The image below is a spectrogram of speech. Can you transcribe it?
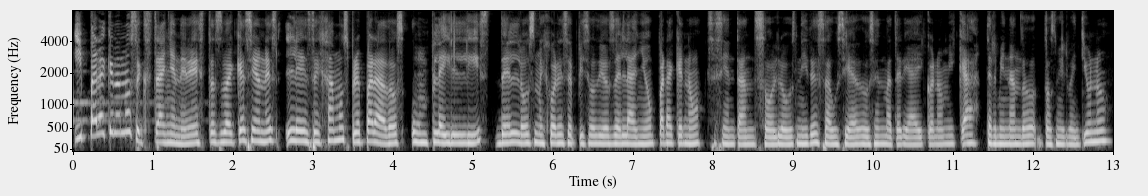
Y para que no nos extrañen en estas vacaciones, les dejamos preparados un playlist de los mejores episodios del año para que no se sientan solos ni desahuciados en materia económica terminando 2021.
